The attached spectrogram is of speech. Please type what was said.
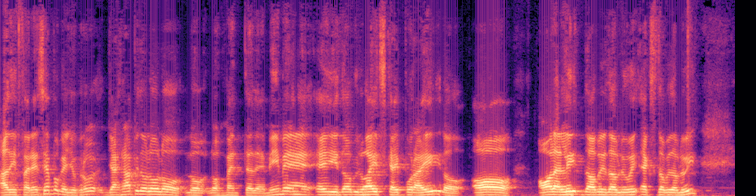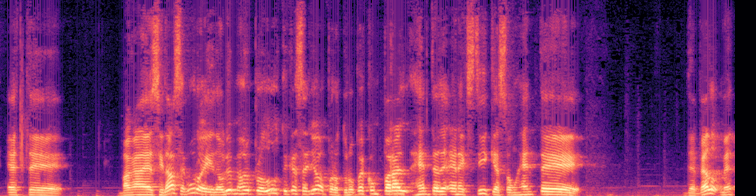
a diferencia, porque yo creo ya es rápido los mente de mime AEW Lights que hay por ahí, los All Elite WWE, ex WWE, este, van a decir, ah, seguro, AEW es mejor producto y qué sé yo, pero tú no puedes comparar gente de NXT que son gente development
